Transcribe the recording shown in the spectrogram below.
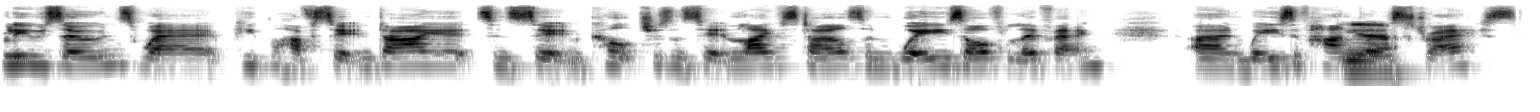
blue zones where people have certain diets and certain cultures and certain lifestyles and ways of living and ways of handling yeah. stress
